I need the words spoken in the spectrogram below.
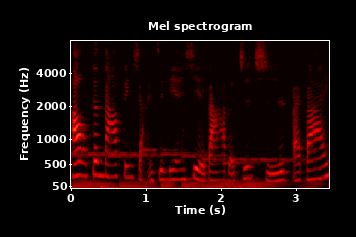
好，跟大家分享在这边，谢谢大家的支持，拜拜。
